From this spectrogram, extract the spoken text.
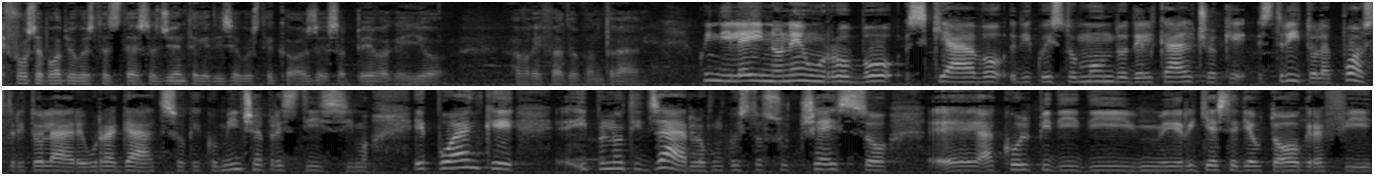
e forse proprio questa stessa gente che dice queste cose sapeva che io avrei fatto il contrario. Quindi lei non è un robot schiavo di questo mondo del calcio che stritola, può stritolare un ragazzo che comincia prestissimo e può anche eh, ipnotizzarlo con questo successo eh, a colpi di, di, mm, richieste di autografi,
